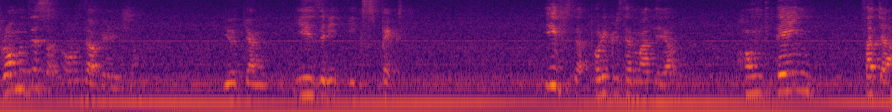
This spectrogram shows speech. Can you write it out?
from this observation, you can easily expect if the polycrystalline material contain such a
